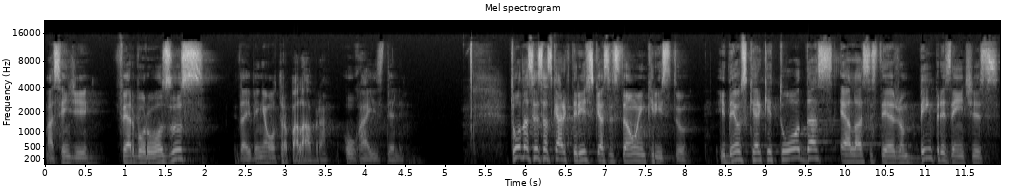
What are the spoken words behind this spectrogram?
mas sim de fervorosos, daí vem a outra palavra, ou raiz dele. Todas essas características estão em Cristo, e Deus quer que todas elas estejam bem presentes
